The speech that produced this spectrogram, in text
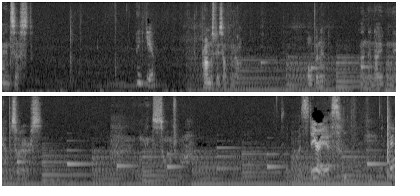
I insist. Thank you. Promise me something though. Open it on the night when the episode airs. It will mean so much more. So mysterious. okay.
